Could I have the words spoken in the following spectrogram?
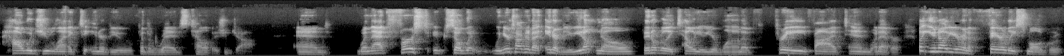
"How would you like to interview for the Reds television job?" And when that first so when, when you're talking about interview you don't know they don't really tell you you're one of three five ten whatever but you know you're in a fairly small group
